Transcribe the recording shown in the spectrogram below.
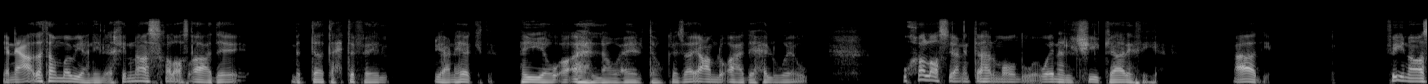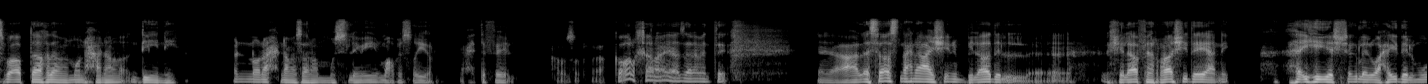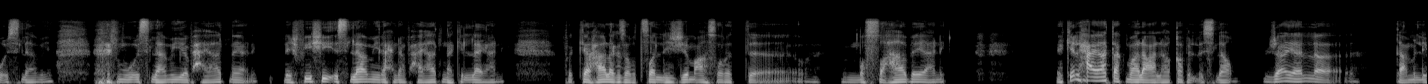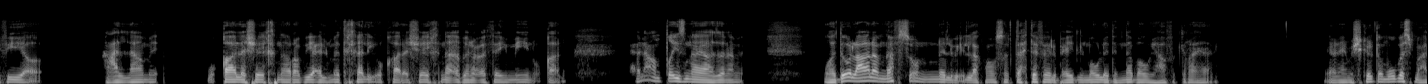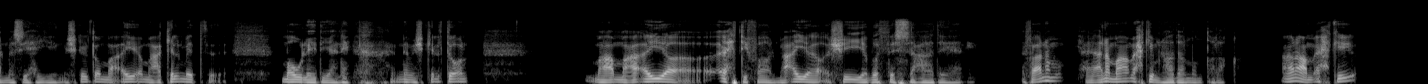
يعني عادة ما بيعني الأخي الناس خلاص قاعدة بدها تحتفل. يعني هيك هي وأهلها وعيلتها وكذا يعملوا قعدة حلوة و... وخلاص يعني انتهى الموضوع. وين هالشيء الكارثي يعني؟ عادي. في ناس بقى بتاخذها من منحنى ديني. إنه نحن مثلا مسلمين ما بصير نحتفل. كل خير يا زلمة أنت على أساس نحن عايشين ببلاد الخلافه الراشدة يعني هي هي الشغلة الوحيدة المو إسلامية المو إسلامية بحياتنا يعني. ليش في شيء إسلامي نحن بحياتنا كلها يعني؟ فكر حالك إذا بتصلي الجمعة صرت آه، من الصحابة يعني. كل حياتك ما لها علاقة بالإسلام. جاي هلأ تعمل لي فيها علامة وقال شيخنا ربيع المدخلي وقال شيخنا ابن عثيمين وقال إحنا عن طيزنا يا زلمة. وهدول العالم نفسهم اللي بيقول لك ما بصير تحتفل بعيد المولد النبوي على فكرة يعني. يعني مشكلتهم مو بس مع المسيحيين مشكلتهم مع أي مع كلمة مولد يعني. إن مشكلتهم مع مع أي احتفال مع أي شيء يبث السعادة يعني. فأنا يعني أنا ما عم أحكي من هذا المنطلق. أنا عم أحكي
